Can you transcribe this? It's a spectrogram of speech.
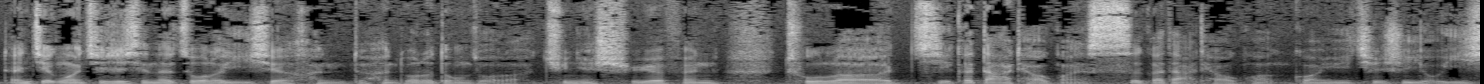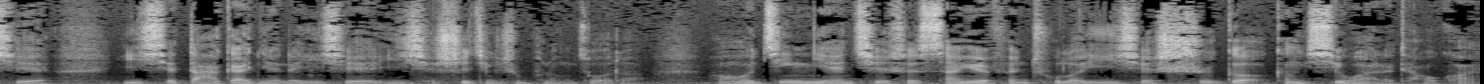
但监管其实现在做了一些很很多的动作了。去年十月份出了几个大条款，四个大条款，关于其实有一些一些大概念的一些一些事情是不能做的。然后今年其实三月份出了一些十个更细化的条款。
